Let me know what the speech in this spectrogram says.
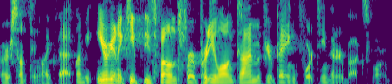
or something like that. I mean, you're going to keep these phones for a pretty long time if you're paying 1400 bucks for them.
